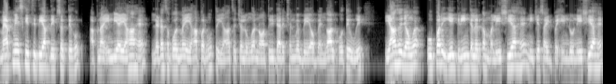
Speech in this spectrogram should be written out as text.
मैप में इसकी स्थिति आप देख सकते हो। अपना इंडिया यहाँ है। लेटर सपोज़ मैं यहाँ पर हूँ तो यहाँ से चलूँगा नॉर्थ ईस्ट डायरेक्शन में बे ऑफ़ बंगाल होते हुए। यहाँ से जाऊँगा, ऊपर ये ग्रीन कलर का मलेशिया है, नीचे साइड पे इंडोनेशिया है।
